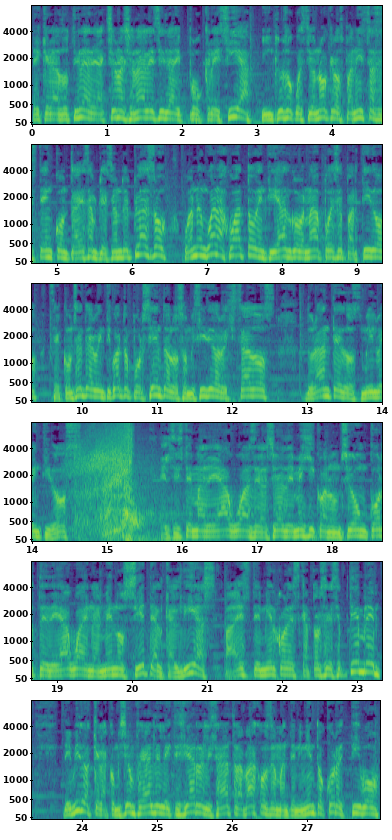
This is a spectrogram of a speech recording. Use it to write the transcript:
de que la doctrina de Acción Nacional es y la hipocresía. Incluso cuestionó que los panistas estén contra esa ampliación del plazo, cuando en Guanajuato, entidad gobernada por ese partido, se concentra el 24% de los homicidios registrados durante 2022. El sistema de aguas de la Ciudad de México anunció un corte de agua en al menos siete alcaldías para este miércoles 14 de septiembre, debido a que la Comisión Federal de Electricidad realizará trabajos de mantenimiento correctivo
